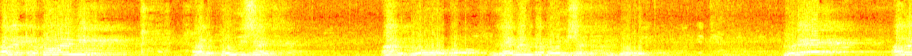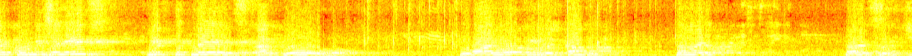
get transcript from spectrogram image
our economy our position on go eleventh position on go today our position is fifth place on go tomorrow it will come third third stage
